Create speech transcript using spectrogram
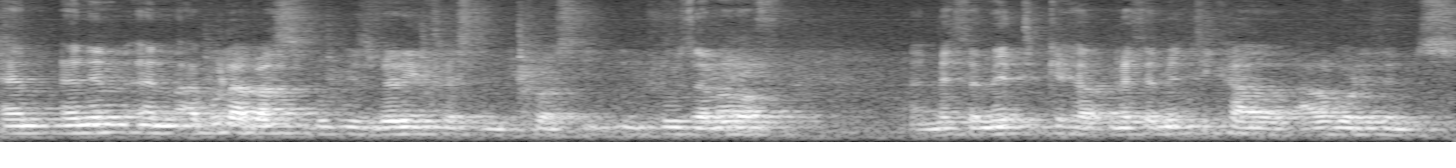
And, and, in, and Abul Abbas' book is very interesting because it includes a lot of uh, mathematical, mathematical algorithms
